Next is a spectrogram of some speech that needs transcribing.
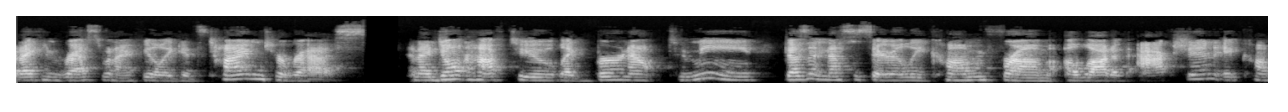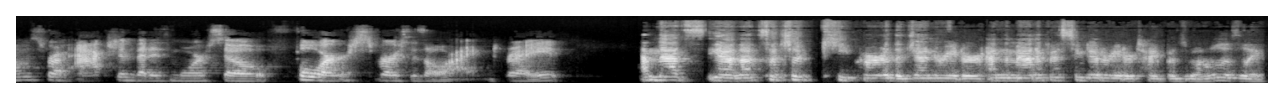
but I can rest when I feel like it's time to rest and I don't have to like burn out to me doesn't necessarily come from a lot of action. It comes from action that is more so forced versus aligned, right? And that's, yeah, that's such a key part of the generator and the manifesting generator type as well is like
